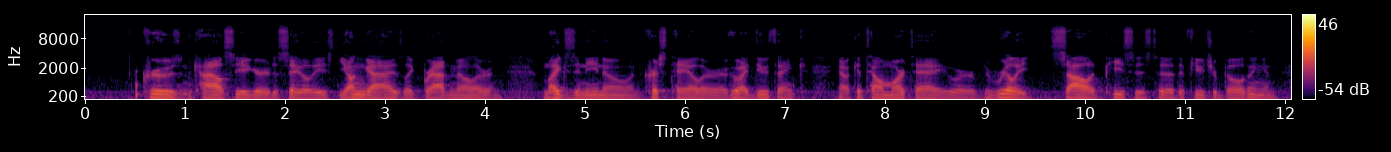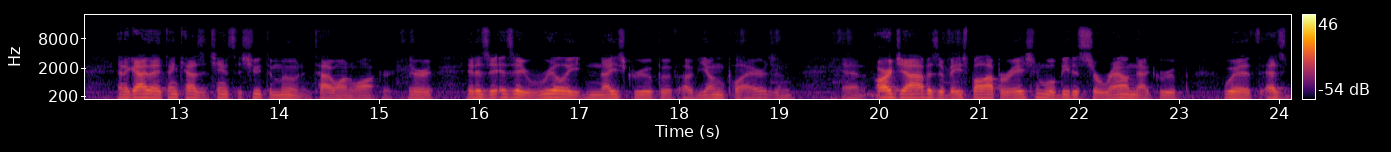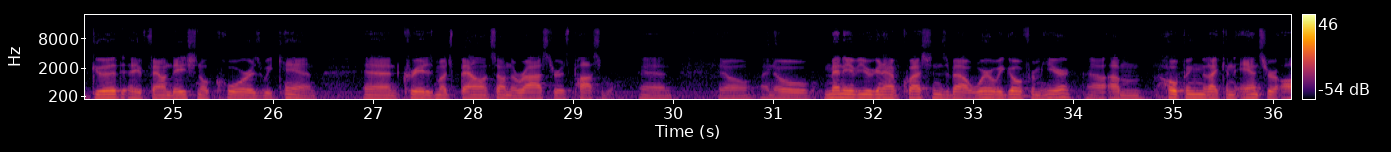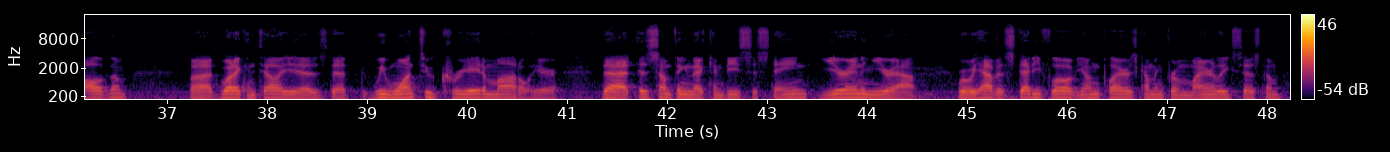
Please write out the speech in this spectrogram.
Cruz and Kyle Seager, to say the least. Young guys like Brad Miller and Mike Zunino and Chris Taylor, who I do think, you know, Ketel Marte, who are really solid pieces to the future building, and, and a guy that I think has a chance to shoot the moon in Taijuan Walker. There, it is a, is a really nice group of, of young players, and, and our job as a baseball operation will be to surround that group with as good a foundational core as we can and create as much balance on the roster as possible. And know, I know many of you are going to have questions about where we go from here. Uh, I'm hoping that I can answer all of them. But what I can tell you is that we want to create a model here that is something that can be sustained year in and year out, where we have a steady flow of young players coming from a minor league system.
